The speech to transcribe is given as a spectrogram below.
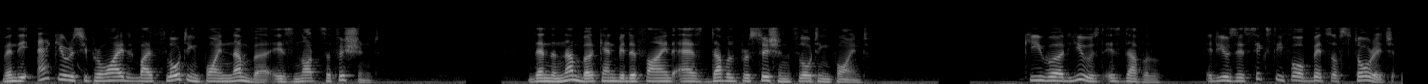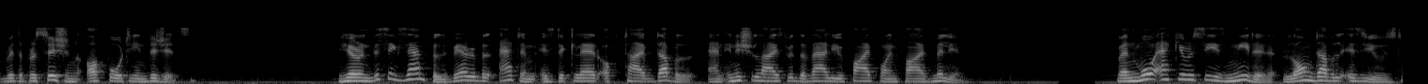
When the accuracy provided by floating point number is not sufficient, then the number can be defined as double precision floating point keyword used is double. It uses 64 bits of storage with a precision of 14 digits. Here in this example, variable atom is declared of type double and initialized with the value 5.5 million. When more accuracy is needed, long double is used.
